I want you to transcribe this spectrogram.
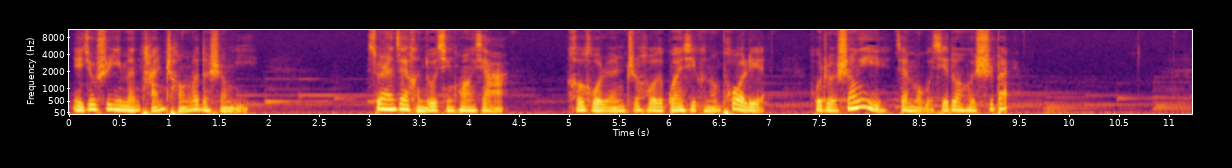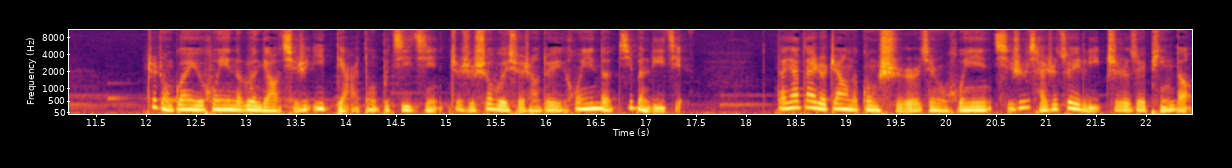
也就是一门谈成了的生意。虽然在很多情况下，合伙人之后的关系可能破裂，或者生意在某个阶段会失败。这种关于婚姻的论调其实一点都不激进，这是社会学上对婚姻的基本理解。大家带着这样的共识进入婚姻，其实才是最理智、最平等，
